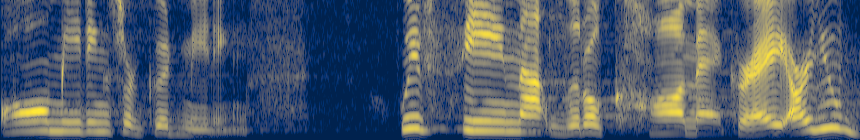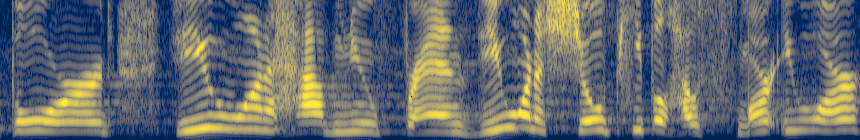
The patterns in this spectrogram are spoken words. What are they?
all meetings are good meetings. We've seen that little comic, right? Are you bored? Do you want to have new friends? Do you want to show people how smart you are?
